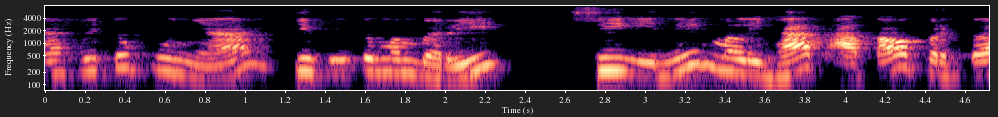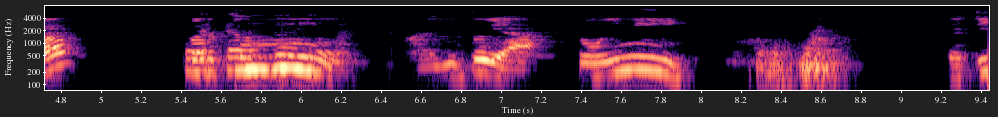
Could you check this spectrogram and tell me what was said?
have itu punya, give itu memberi, see ini melihat atau berke, bertemu. Nah, gitu ya. Tuh ini. Jadi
